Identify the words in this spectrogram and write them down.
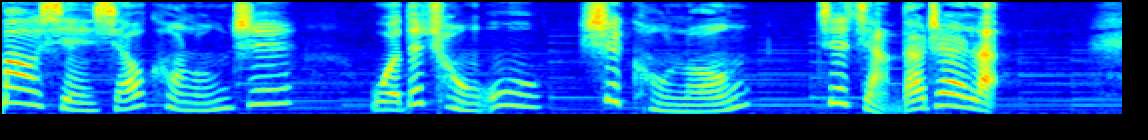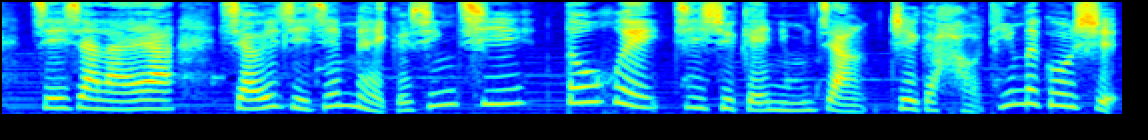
冒险小恐龙之我的宠物是恐龙》就讲到这儿了。接下来呀，小鱼姐姐每个星期都会继续给你们讲这个好听的故事。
